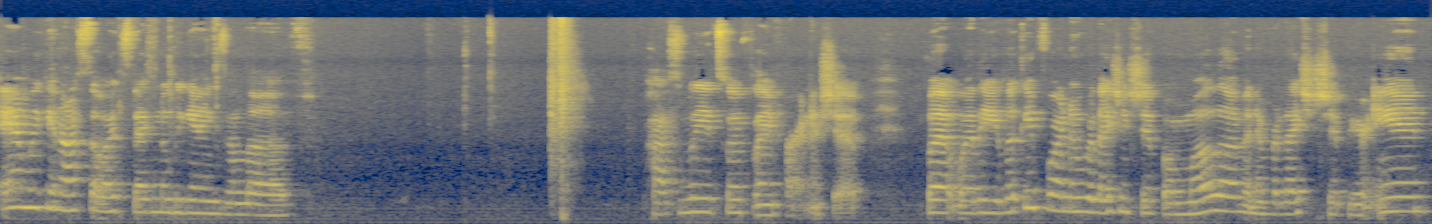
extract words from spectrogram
And we can also expect new beginnings in love. Possibly a twin flame partnership. But whether you're looking for a new relationship or more love in a relationship you're in,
